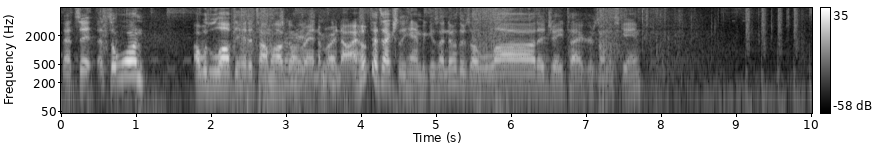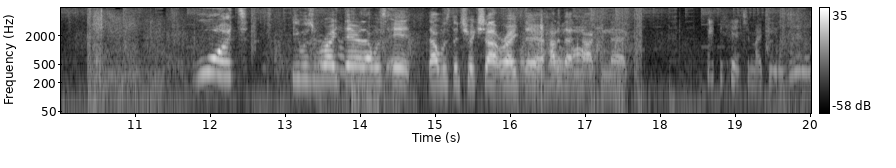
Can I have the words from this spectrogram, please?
That's it. That's the one. I would love to hit a tomahawk on random right now. I hope that's actually him because I know there's a lot of JTAGs on this game. What? He was right there. That was it. That was the trick shot right there. How did that not connect? Hits, it might be a little.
